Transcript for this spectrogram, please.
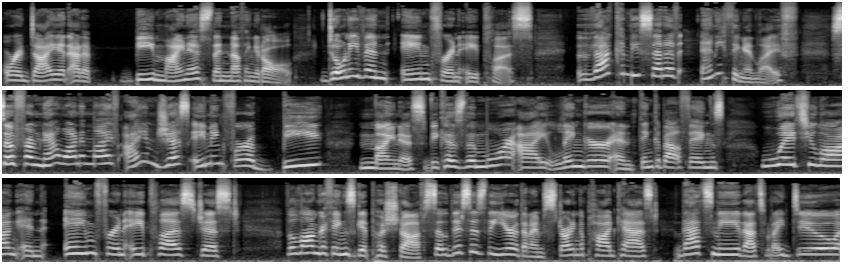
or a diet at a B minus than nothing at all. Don't even aim for an A plus. That can be said of anything in life. So from now on in life, I am just aiming for a B minus because the more I linger and think about things way too long and aim for an A plus, just the longer things get pushed off. So this is the year that I'm starting a podcast. That's me, that's what I do.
